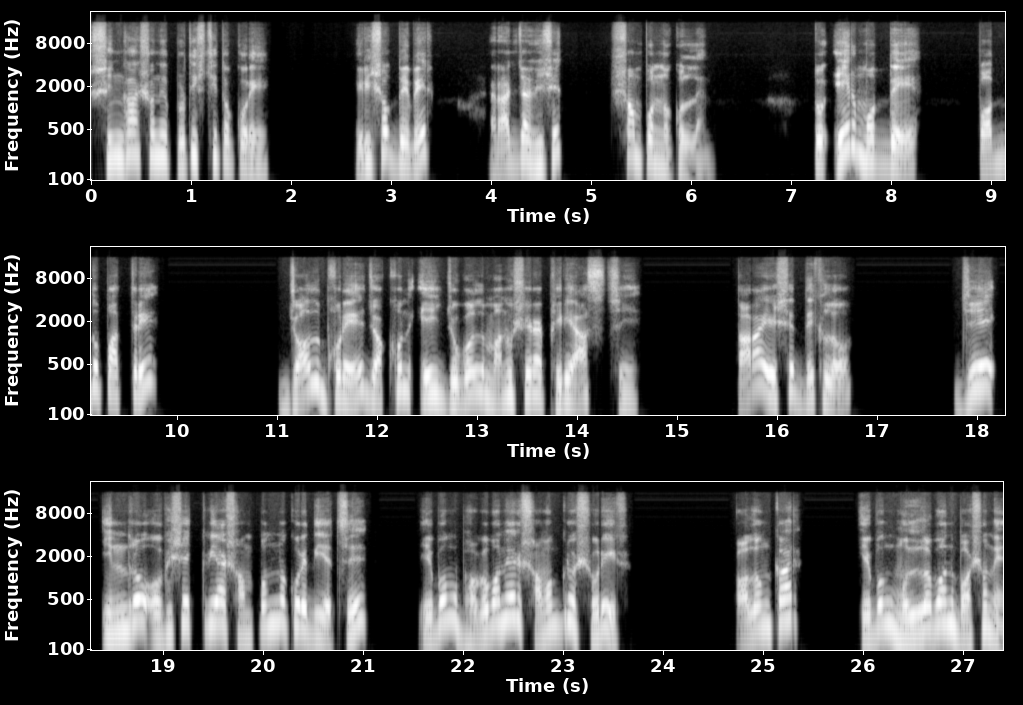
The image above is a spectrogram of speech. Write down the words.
সিংহাসনে প্রতিষ্ঠিত করে ঋষভদেবের রাজ্যাভিষেক সম্পন্ন করলেন। তো এর মধ্যে পদ্মপাত্রে জল ভরে যখন এই যুগল মানুষেরা ফিরে আসছে, তারা এসে দেখল যে ইন্দ্র অভিষেক ক্রিয়া সম্পন্ন করে দিয়েছে এবং ভগবানের সমগ্র শরীর অলংকার এবং মূল্যবান বসনে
